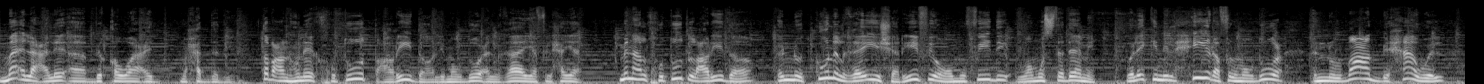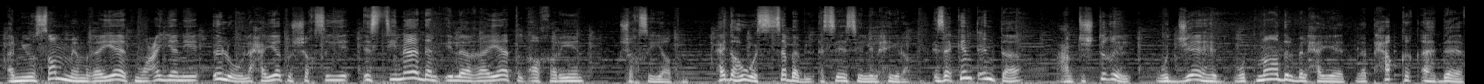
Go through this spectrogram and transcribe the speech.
ما لها علاقة بقواعد محددة. طبعا هناك خطوط عريضة لموضوع الغاية في الحياة. من هالخطوط العريضة أنه تكون الغاية شريفة ومفيدة ومستدامة. ولكن الحيرة في الموضوع أنه البعض بيحاول أن يصمم غايات معينة له لحياته الشخصية استنادا إلى غايات الآخرين وشخصياتهم. هذا هو السبب الأساسي للحيرة. إذا كنت أنت عم تشتغل وتجاهد وتناضل بالحياة لتحقق أهداف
